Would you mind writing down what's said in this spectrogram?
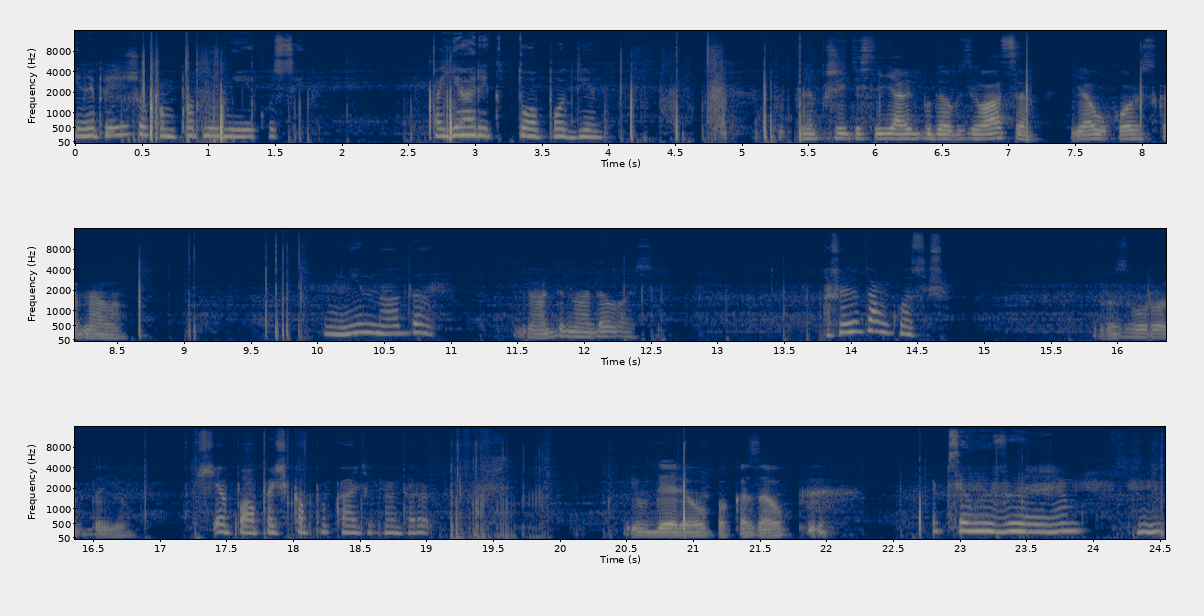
І напишіть, що компот не вміє куси. А Ярик топ-1. Напишіть, якщо Ярик буде обзиватися, я ухожу з каналу. Не надо. Надо, надо, Вася. А що ти там косиш? Розворот даю. Ще папочка покатик надо. І в дерево показав. Це ми виріжемо. Мгм.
